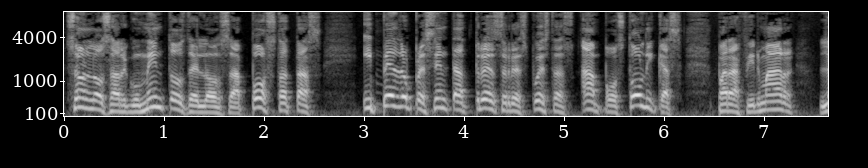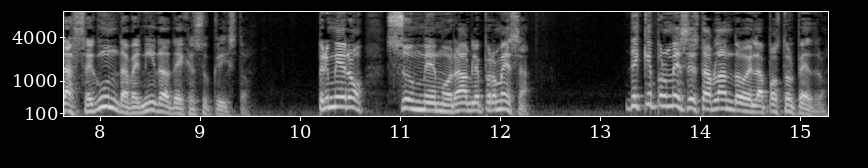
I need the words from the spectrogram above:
son los argumentos de los apóstatas y Pedro presenta tres respuestas apostólicas para afirmar la segunda venida de Jesucristo. Primero, su memorable promesa. ¿De qué promesa está hablando el apóstol Pedro?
